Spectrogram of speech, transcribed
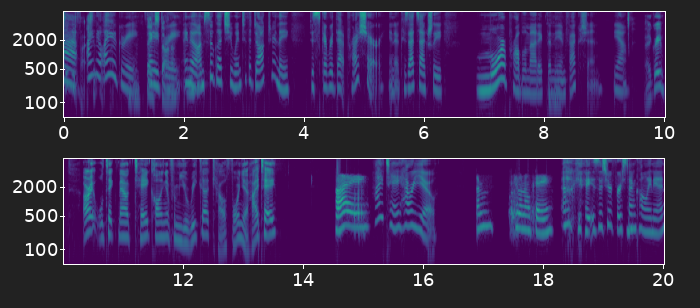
Should Yeah, be fine. I know. I agree. Thanks, I Donna. agree. I know. Mhm. I'm so glad she went to the doctor and they discovered that pressure. You know, because that's actually more problematic than Mm-hmm. the infection. Yeah. I agree. All right, we'll take now Tay calling in from Eureka, California. Hi, Tay. Hi. Hi, Tay. How are you? I'm doing okay. Okay. Is this your first time calling in?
